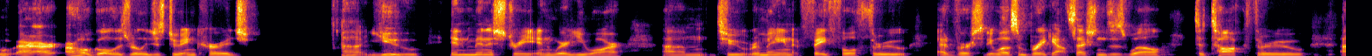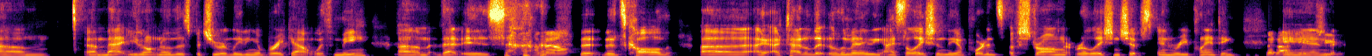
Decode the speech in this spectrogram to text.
our, our, our whole goal is really just to encourage uh, you in ministry and where you are um, to remain faithful through adversity. We'll have some breakout sessions as well to talk through. Um, uh, Matt, you don't know this, but you are leading a breakout with me. Um, that is, that, that's called. Uh, I, I, titled it "Eliminating Isolation: The Importance of Strong Relationships in Replanting." and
